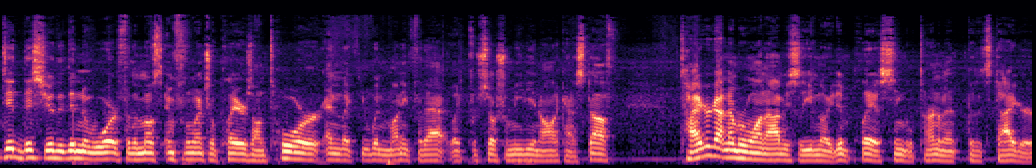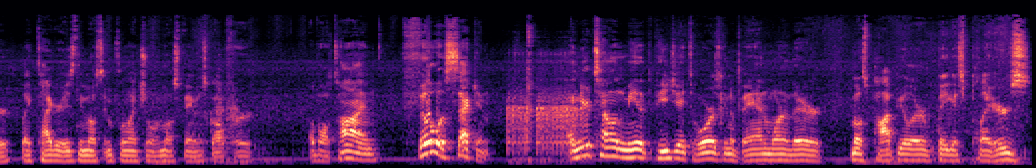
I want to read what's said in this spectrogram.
did this year, they did an award for the most influential players on tour, and like you win money for that, like for social media and all that kind of stuff. Tiger got number one, obviously, even though he didn't play a single tournament because it's Tiger. Like Tiger is the most influential and most famous golfer of all time. Phil was second, and you're telling me that the PGA Tour is going to ban one of their most popular, biggest players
